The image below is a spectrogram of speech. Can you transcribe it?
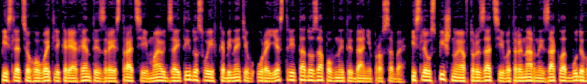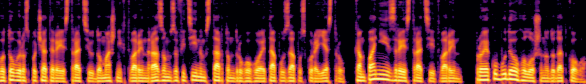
Після цього ветлікарі-агенти з реєстрації мають зайти до своїх кабінетів у реєстрі та дозаповнити дані про себе. Після успішної авторизації ветеринарний заклад буде готовий розпочати реєстрацію домашніх тварин разом з офіційним стартом другого етапу запуску реєстру кампанії з реєстрації тварин, про яку буде оголошено додатково.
